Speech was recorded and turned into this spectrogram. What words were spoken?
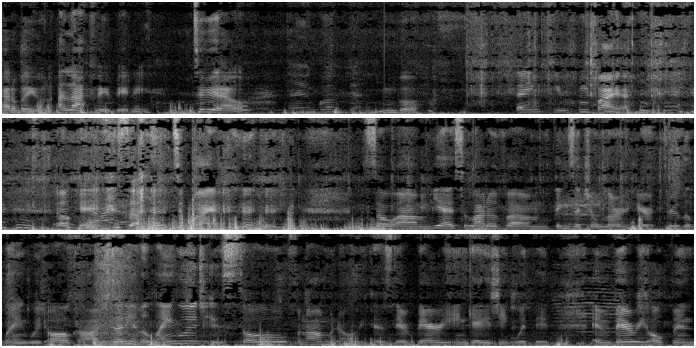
karabayul alafe bene. Tibirao. Mbo. Thank you. Mpaya. Okay, so Tupaya. so um, yeah, it's a lot of um, things that you'll learn here through the language. Oh gosh, studying the language is so phenomenal because they're very engaging with it and very open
